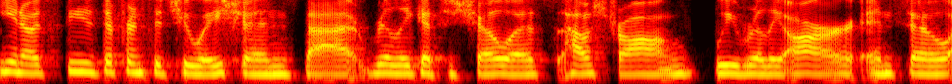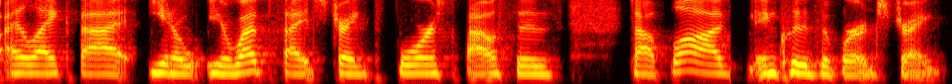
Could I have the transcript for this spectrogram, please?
you know, it's these different situations that really get to show us how strong we really are. And so I like that, you know, your website, strength for spouses.blog, includes the word strength.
